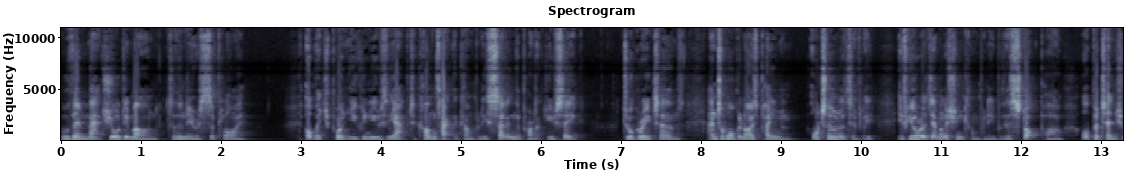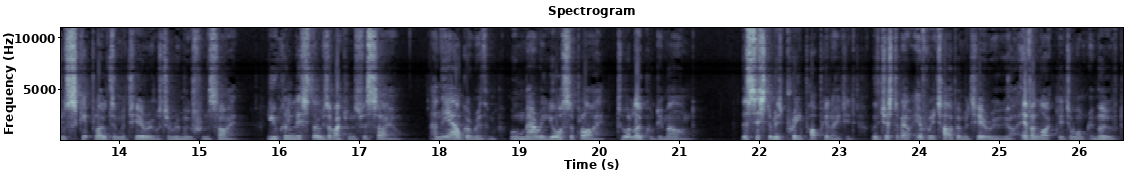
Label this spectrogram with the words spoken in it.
will then match your demand to the nearest supply, at which point you can use the app to contact the company selling the product you seek to agree terms, and to organise payment. Alternatively, if you're a demolition company with a stockpile or potential skip loads of materials to remove from site, you can list those items for sale, and the algorithm will marry your supply to a local demand. The system is pre-populated with just about every type of material you're ever likely to want removed.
